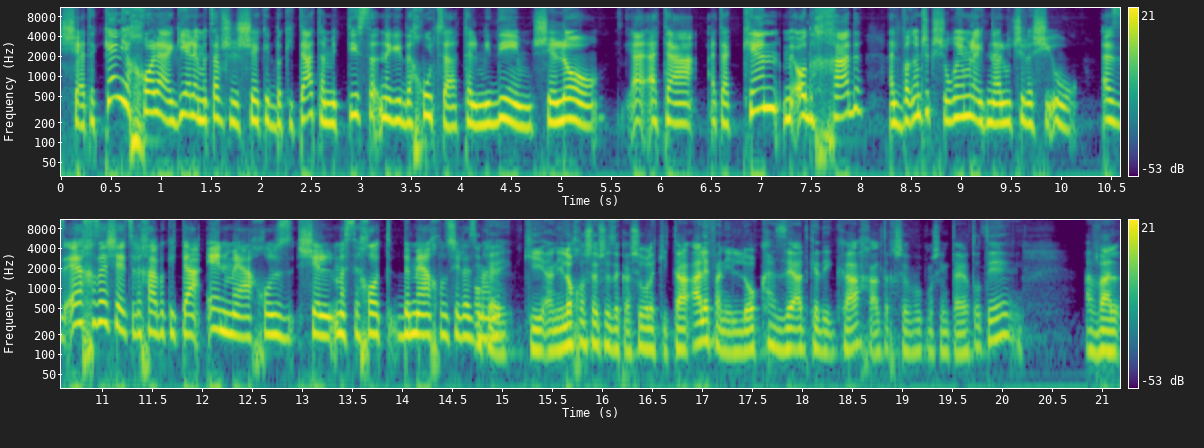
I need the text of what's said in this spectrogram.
שאתה כן יכול להגיע למצב של שקט בכיתה, אתה מטיס נגיד החוצה תלמידים שלא אתה, אתה כן מאוד חד על דברים שקשורים להתנהלות של השיעור. אז איך זה שאצלך בכיתה אין 100% של מסכות ב-100% של הזמן? אוקיי, okay, כי אני לא חושב שזה קשור לכיתה א', אני לא כזה עד כדי כך, אל תחשבו כמו שהיא מתארת אותי, אבל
